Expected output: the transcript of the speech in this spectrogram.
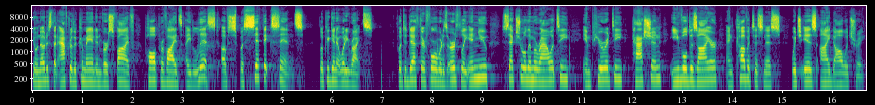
You'll notice that after the command in verse 5, Paul provides a list of specific sins. Look again at what he writes. Put to death, therefore, what is earthly in you sexual immorality, impurity, passion, evil desire, and covetousness, which is idolatry.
